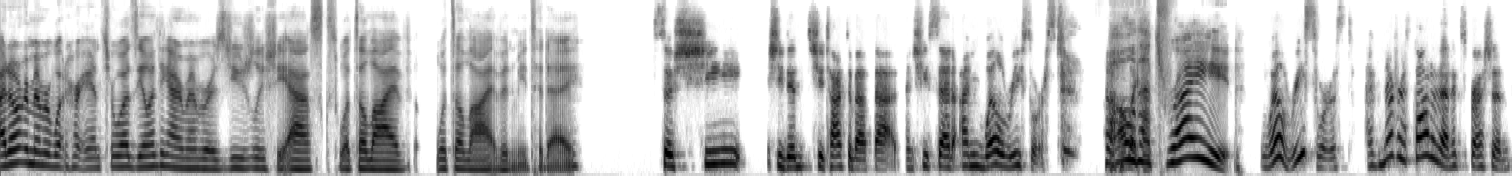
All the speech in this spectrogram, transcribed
I don't remember what her answer was. The only thing I remember is usually she asks what's alive what's alive in me today. So she she did she talked about that and she said, I'm well resourced. Oh, like, that's right. well resourced. I've never thought of that expression.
